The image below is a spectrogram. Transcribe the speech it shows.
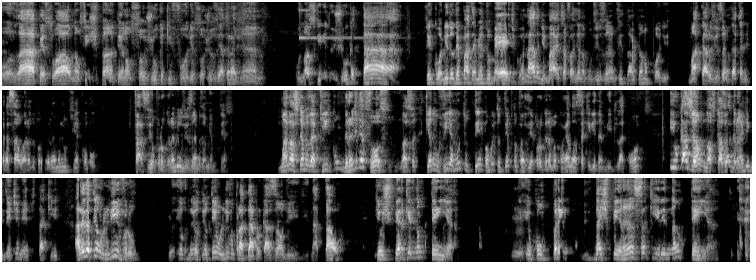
Olá, pessoal, não se espantem, eu não sou Juca fúria, eu sou José Trajano. O nosso querido Juca está recolhido ao departamento médico, nada demais, está fazendo alguns exames e tal, então não pôde marcar os exames exatamente para essa hora do programa, não tinha como fazer o programa e os exames ao mesmo tempo. Mas nós estamos aqui com um grande reforço, nossa, que eu não via há muito tempo, há muito tempo não fazia programa com ela, nossa querida Miri Lacombe, e o Casão, o nosso Casal Grande, evidentemente, está aqui. Além de eu ter um livro, eu, eu, eu tenho um livro para dar para o Casão de, de, Natal, que eu espero que ele não tenha. Hum. Eu comprei da esperança que ele não tenha.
